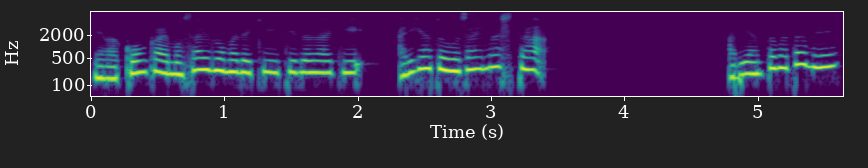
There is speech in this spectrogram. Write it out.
では今回も最後まで聞いていただきありがとうございました。アビアンとまたね。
